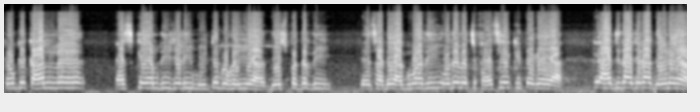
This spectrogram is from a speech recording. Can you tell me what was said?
ਕਿਉਂਕਿ ਕੱਲ ਐਸਕੇਐਮ ਦੀ ਜਿਹੜੀ ਮੀਟਿੰਗ ਹੋਈ ਆ, ਦੇਸ਼ ਪੱਧਰ ਦੀ, ਤੇ ਸਾਡੇ ਆਗੂਆਂ ਦੀ, ਉਹਦੇ ਵਿੱਚ ਫੈਸਲੇ ਕੀਤੇ ਗਏ ਆ ਕਿ ਅੱਜ ਦਾ ਜਿਹੜਾ ਦਿਨ ਆ,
